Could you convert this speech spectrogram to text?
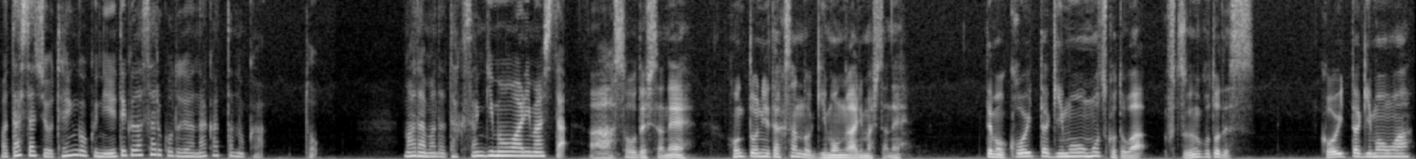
私たちを天国に入れてくださることではなかったのかとまだまだたくさん疑問はありました。ああそうでしたね本当にたくさんの疑問がありましたね。でもこういった疑問を持つことは普通のことです。こういった疑問は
